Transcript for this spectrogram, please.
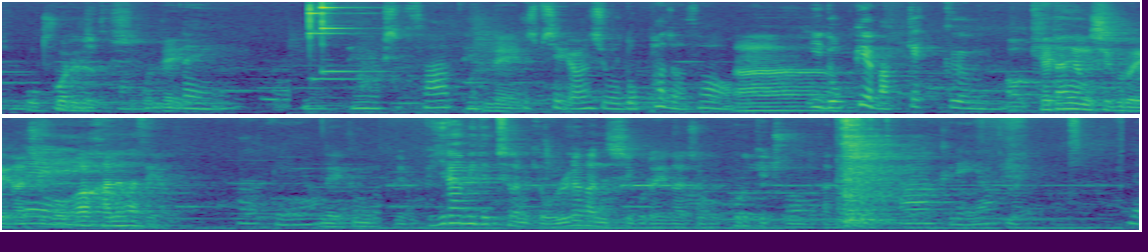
좀 옷걸이를 두고 두시고. 네. 뭐 164, 197 네. 이런 식으로 높아져서 아. 이 높이에 맞게끔 어, 계단 형식으로 해가지고 네. 아 가능하세요. 아 그래요? 네, 그럼 피라미드처럼 이렇게 올라가는 식으로 해가지고 그렇게 주문도 가능해요. 아 그래요? 네. 네.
